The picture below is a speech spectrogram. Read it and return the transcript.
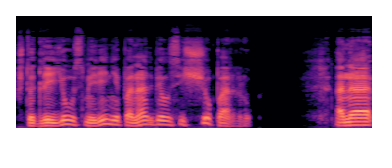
что для ее усмирения понадобилось еще пара рук. Она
